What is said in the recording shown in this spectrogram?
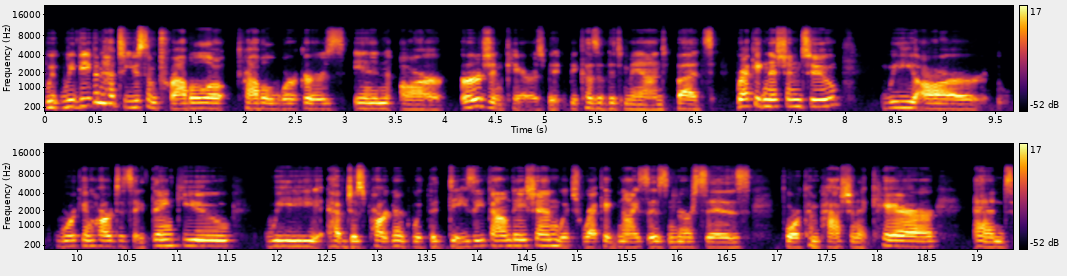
We, we've even had to use some travel travel workers in our urgent cares because of the demand. But recognition too, we are working hard to say thank you. We have just partnered with the Daisy Foundation, which recognizes nurses for compassionate care and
